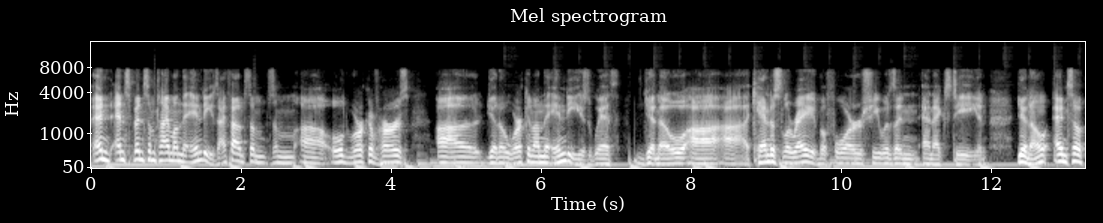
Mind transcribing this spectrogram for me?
and and spend some time on the indies. I found some some uh, old work of hers, uh, you know, working on the indies with you know, uh, uh, Candice LeRae before she was in NXT, and you know, and so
